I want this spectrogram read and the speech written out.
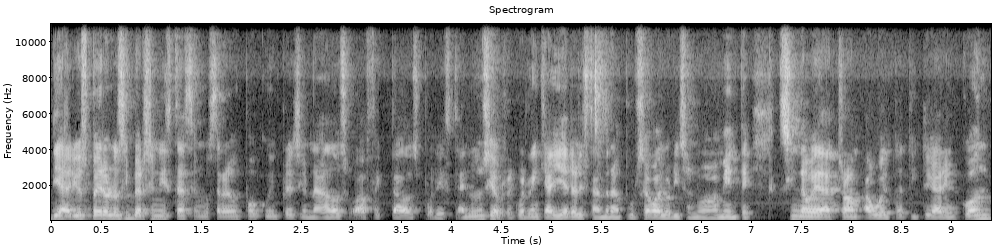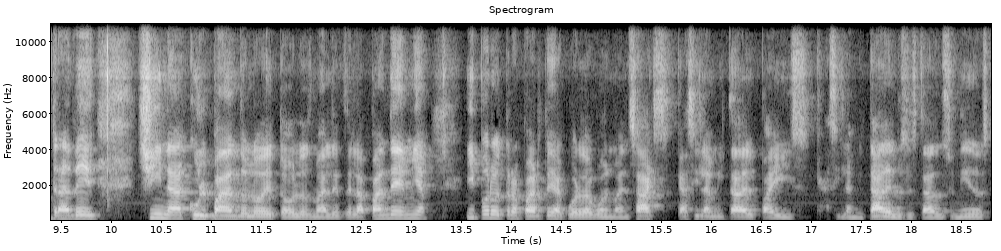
diarios, pero los inversionistas se mostraron un poco impresionados o afectados por este anuncio. Recuerden que ayer el Standard Poor's se valorizó nuevamente. Sin novedad, Trump ha vuelto a titular en contra de China, culpándolo de todos los males de la pandemia. Y por otra parte, de acuerdo a Goldman Sachs, casi la mitad del país, casi la mitad de los Estados Unidos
